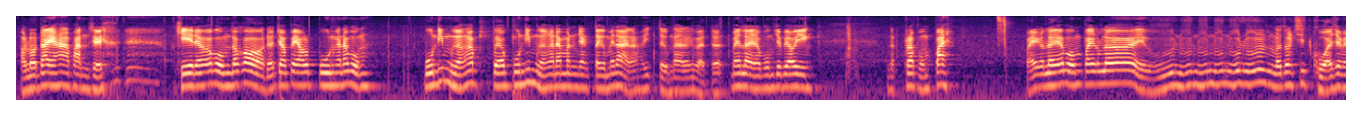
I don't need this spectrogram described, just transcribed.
เอาเราได้ห้าพันเฉย เคเดี๋ยวครับผมแล้วก็เดี๋ยวจะไปเอาปูนกันนะผม ปูนที่เหมืองครับไปเอาปูนที่เหมืองนะมันยังเติมไม่ได้นะเฮ้ยเติมได้แล้วนี่แบบไม่เป็นไรนะผมจะไปเอาเองนะครับผมไป ไปกันเลยครับผมไปกันเลยวุ้นวุ้นวุ้นวุ้นวุ้นวุ้นเราต้องชิดขวาใช่ไหม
